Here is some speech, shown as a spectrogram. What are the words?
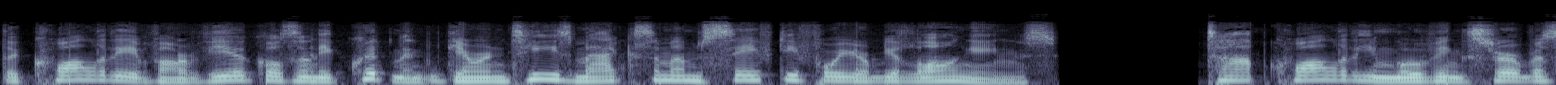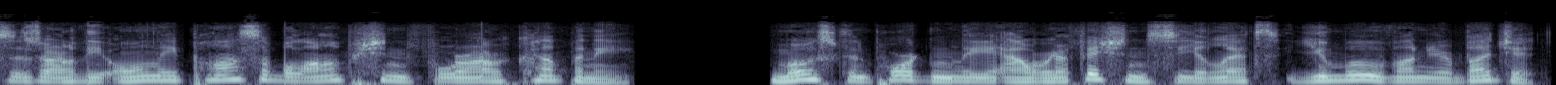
The quality of our vehicles and equipment guarantees maximum safety for your belongings. Top quality moving services are the only possible option for our company. Most importantly our efficiency lets you move on your budget.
